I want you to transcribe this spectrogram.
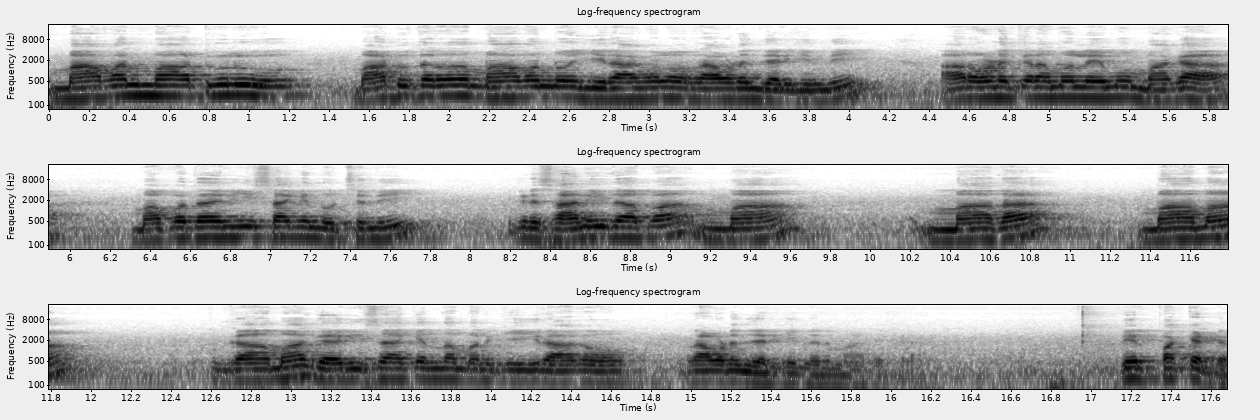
మావన్ మాటులు మాటు తర్వాత మావన్ ఈ రాగంలో రావడం జరిగింది. ఆరోహణ క్రమంలో ఏమో మగ మపదని సా కింద వచ్చింది. ఇక్కడ సానీదాప మా మాద మామ గామ గరిసా కింద మనకి ఈ రాగం రావడం జరిగిందనమాట ఇక్కడ. నేను పక్కట్.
